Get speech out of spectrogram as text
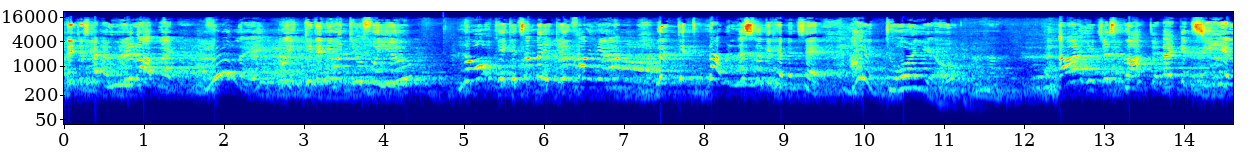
They just kind of lit up like, really? Wait, did anyone do for you? No? Okay, can somebody do for him? Look, now let's look at him and say, I adore you. Oh, you just blocked it. I can see you.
